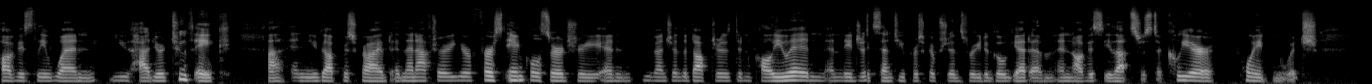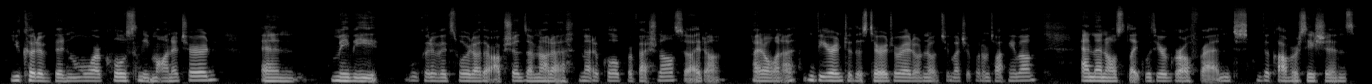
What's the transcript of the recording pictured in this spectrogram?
obviously when you had your toothache uh, and you got prescribed. And then after your first ankle surgery, and you mentioned the doctors didn't call you in and they just sent you prescriptions for you to go get them. And obviously, that's just a clear point in which you could have been more closely monitored and maybe we could have explored other options. I'm not a medical professional, so I don't I don't want to veer into this territory. I don't know too much of what I'm talking about. And then also like with your girlfriend, the conversations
